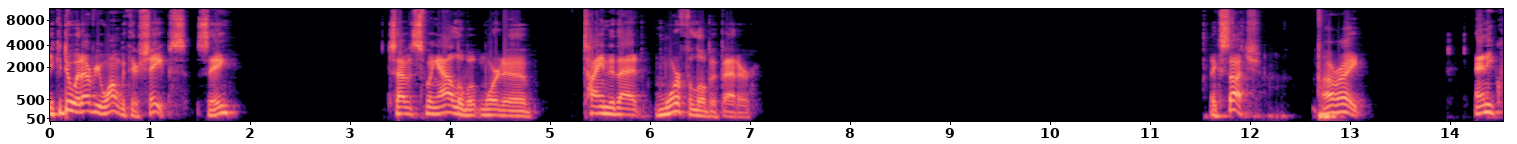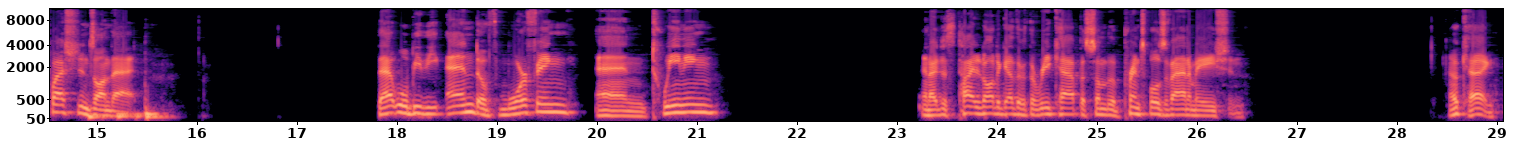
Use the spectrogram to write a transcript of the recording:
You can do whatever you want with your shapes, see? Just have it swing out a little bit more to tie into that morph a little bit better. Like such. All right. Any questions on that? That will be the end of morphing and tweening. And I just tied it all together with a recap of some of the principles of animation. Okay.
